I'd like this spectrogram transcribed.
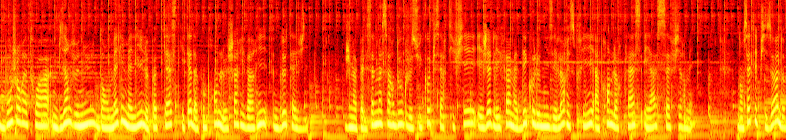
Bonjour à toi, bienvenue dans Mali Mali, le podcast qui t'aide à comprendre le charivari de ta vie. Je m'appelle Salma Sardouk, je suis coach certifiée et j'aide les femmes à décoloniser leur esprit, à prendre leur place et à s'affirmer. Dans cet épisode,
